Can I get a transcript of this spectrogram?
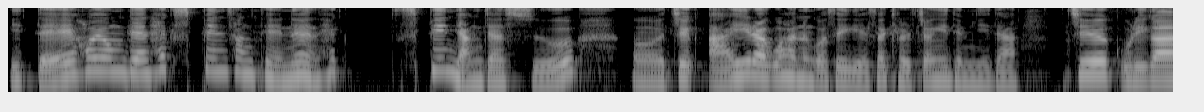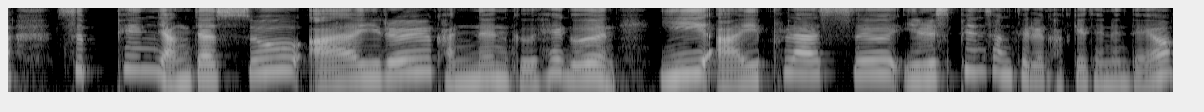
이때 허용된 핵스핀 상태는 핵스핀 양자수 어, 즉 i라고 하는 것에 의해서 결정이 됩니다. 즉 우리가 스핀 양자수 i를 갖는 그 핵은 2i 플러스 1 스핀 상태를 갖게 되는데요.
